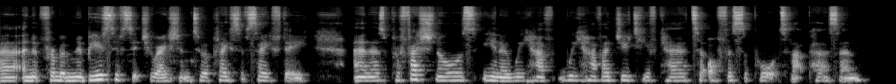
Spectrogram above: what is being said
uh, and from an abusive situation to a place of safety. And as professionals you know we have we have our duty of care to offer support to that person.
